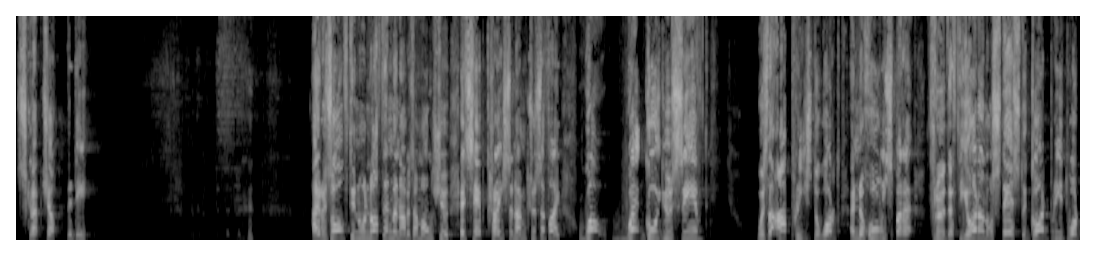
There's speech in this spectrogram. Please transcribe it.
scripture the day. I resolved to know nothing when I was amongst you except Christ and Him crucified. What, what got you saved was that I preached the word and the Holy Spirit, through the theopneustos, the God breathed word,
